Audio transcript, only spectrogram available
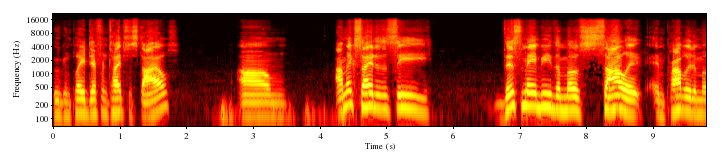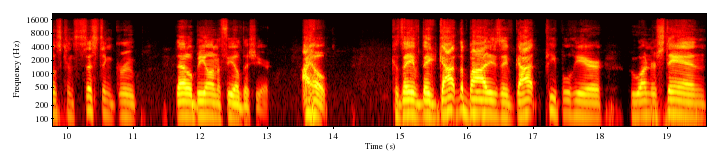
who can play different types of styles. Um, I'm excited to see. This may be the most solid and probably the most consistent group that'll be on the field this year. I hope because they've they got the bodies, they've got people here who understand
